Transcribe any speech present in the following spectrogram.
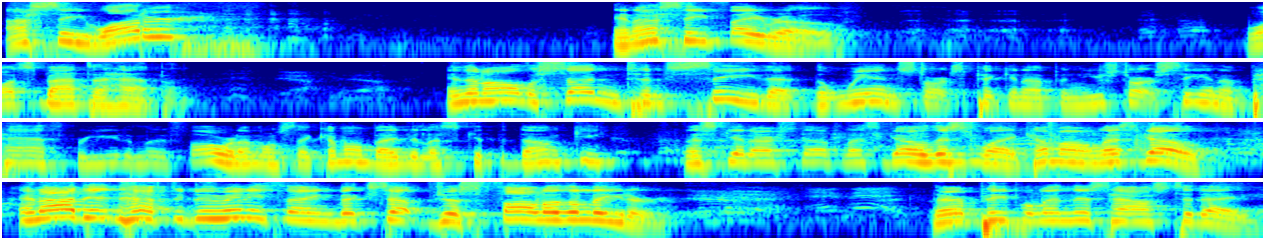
I see water and I see Pharaoh. What's about to happen? And then all of a sudden, to see that the wind starts picking up and you start seeing a path for you to move forward, I'm going to say, Come on, baby, let's get the donkey. Let's get our stuff. Let's go this way. Come on, let's go. And I didn't have to do anything except just follow the leader. There are people in this house today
